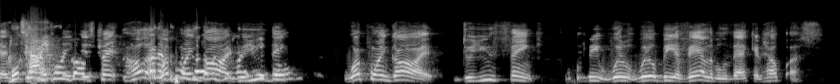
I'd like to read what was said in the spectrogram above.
That what kind of point guard? Tra- hold on. What point guard do you think? What point guard do you think will be will, will be available that can help us?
